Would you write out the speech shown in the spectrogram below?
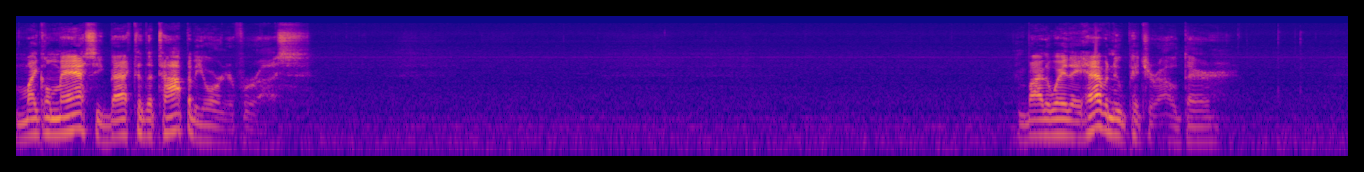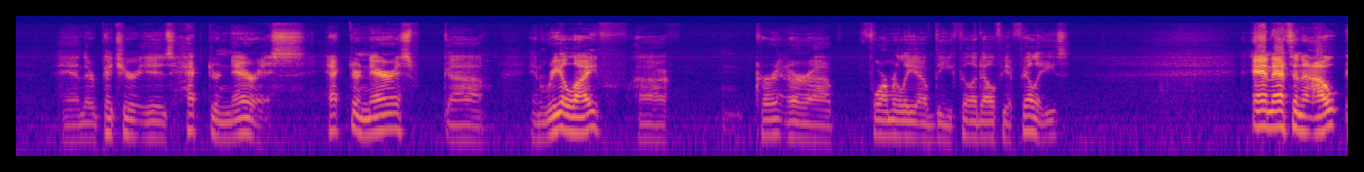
Michael Massey back to the top of the order for us. And by the way, they have a new pitcher out there. And their pitcher is Hector Neris. Hector Neris, uh, in real life, uh, current or uh, formerly of the Philadelphia Phillies, and that's an out.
